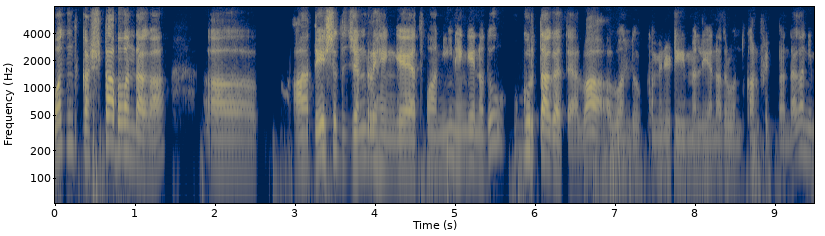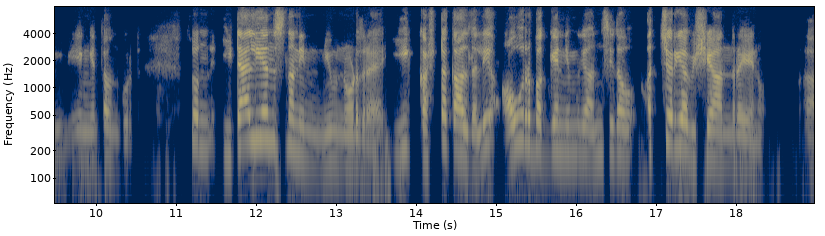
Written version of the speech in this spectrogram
ಒಂದ್ ಕಷ್ಟ ಬಂದಾಗ ಆ ದೇಶದ ಜನರು ಹೆಂಗೆ ಅಥವಾ ನೀನ್ ಹೆಂಗೆ ಅನ್ನೋದು ಗುರ್ತಾಗತ್ತೆ ಅಲ್ವಾ? ಒಂದು ಕಮ್ಯುನಿಟಿ ಮೇಲೆ ಏನಾದ್ರು ಒಂದು ಕಾನ್ಫ್ಲಿಕ್ಟ್ ಬಂದಾಗ ನಿಮ್ ಹೆಂಗೆ ಅಂತ ಒಂದು ಗುರ್ತು. ಸೊ ಇಟಾಲಿಯನ್ಸ್ನ ನೀನ್, ನೀವು ನೋಡಿದ್ರೆ ಈ ಕಷ್ಟ ಕಾಲದಲ್ಲಿ ಅವ್ರ ಬಗ್ಗೆ ನಿಮ್ಗೆ ಅನ್ಸಿದ ಅಚ್ಚರಿಯ ವಿಷಯ ಅಂದ್ರೆ ಏನು? ಆ,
